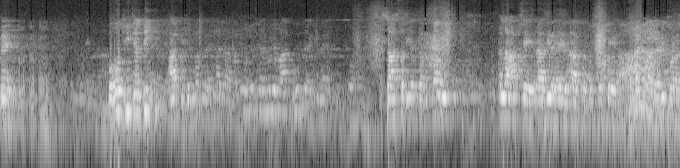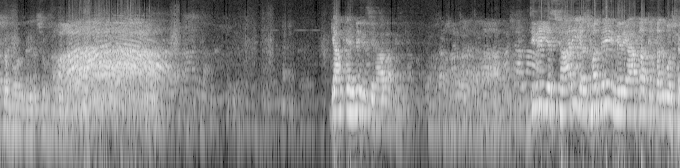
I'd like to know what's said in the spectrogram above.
मैं बहुत ही जल्दी आपकी खिदमत में रखना चाहता मुझे बात भूल जाए कि मैं सास तबीयत का मौका हूँ। अल्लाह आपसे राज़ी रहे अल्लाह आपको खुश रखे। भी थोड़ा सा बोल देना सुबह क्या कहने हैं सिहाबा के जिन्हें ये सारी अजमतें मेरे आका के कदमों से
